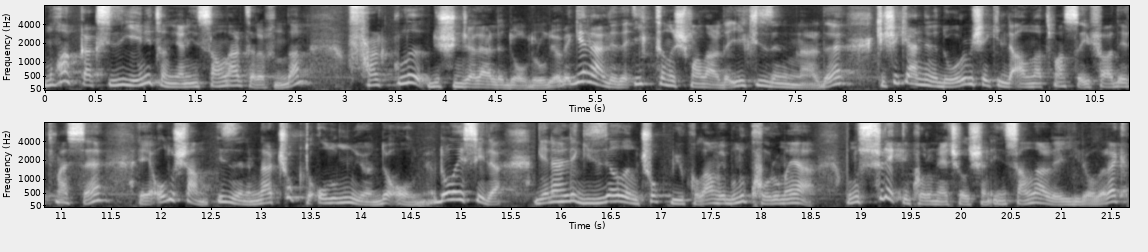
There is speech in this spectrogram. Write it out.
muhakkak sizi yeni tanıyan insanlar tarafından farklı düşüncelerle dolduruluyor. Ve genelde de ilk tanışmalarda, ilk izlenimlerde kişi kendini doğru bir şekilde anlatmazsa, ifade etmezse e, oluşan izlenimler çok da olumlu yönde olmuyor. Dolayısıyla genelde gizli alanı çok büyük olan ve bunu korumaya, bunu sürekli korumaya çalışan insanlarla ilgili olarak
